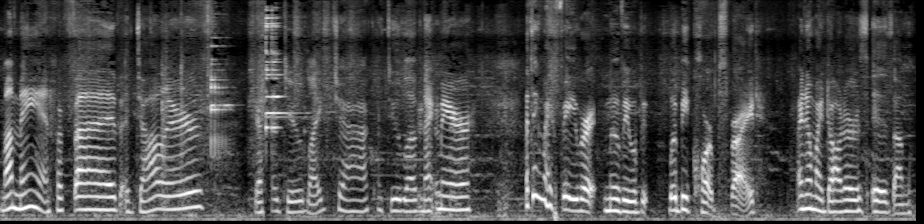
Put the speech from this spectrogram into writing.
My man for $5. Yes, I do like Jack. I do love Nightmare. I think my favorite movie would be would be Corpse Bride. I know my daughter's is um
